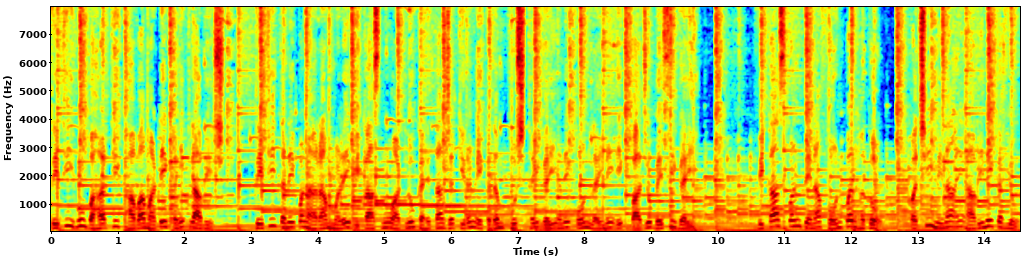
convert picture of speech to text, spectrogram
તેથી હું બહારથી ખાવા માટે કંઈક લાવીશ. તેથી તને પણ આરામ મળે વિકાસનું આટલું કહેતા જ કિરણ એકદમ ખુશ થઈ ગઈ અને ફોન લઈને એક બાજુ બેસી ગઈ. વિકાસ પણ તેના ફોન પર હતો. પછી મીનાએ આવીને કહ્યું,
